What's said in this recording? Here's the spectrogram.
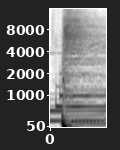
you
